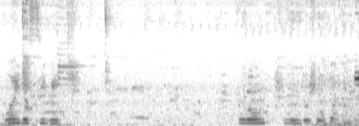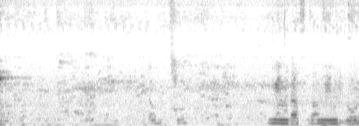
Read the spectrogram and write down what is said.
ওই যে সি বিচ পুরো সমুদ্র সৈকত এটা হচ্ছে মেন রাস্তা মেন রোড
